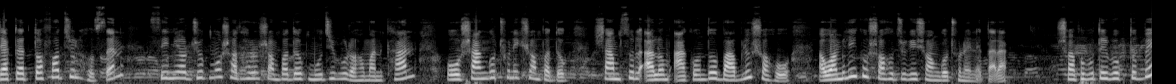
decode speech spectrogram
ডাক্তার তফাজ্জুল হোসেন, সিনিয়র যুগ্ম সাধারণ সম্পাদক মুজিবুর রহমান খান ও সাংগঠনিক সম্পাদক শামসুল আলম আকন্দ, বাবলু সহ আওয়ামী লীগ ও সহযোগী সংগঠনের নেতারা। সভাপতির বক্তব্যে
